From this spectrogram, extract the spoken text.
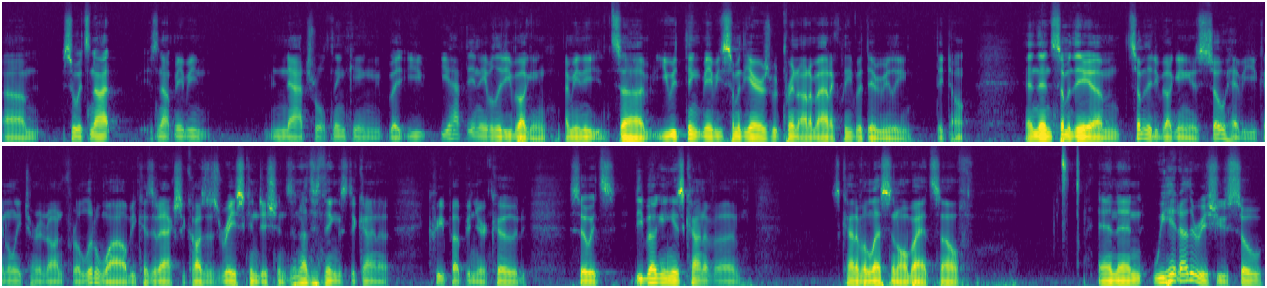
Um, so it's not, it's not maybe natural thinking, but you, you have to enable the debugging. I mean, it's, uh, you would think maybe some of the errors would print automatically, but they really, they don't. And then some of the um, some of the debugging is so heavy you can only turn it on for a little while because it actually causes race conditions and other things to kind of creep up in your code. So it's debugging is kind of a it's kind of a lesson all by itself. And then we hit other issues. So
